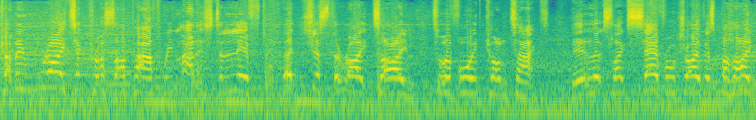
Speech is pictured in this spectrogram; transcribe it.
coming right across our path. We managed to lift at just the right time to avoid contact. It looks like several drivers behind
